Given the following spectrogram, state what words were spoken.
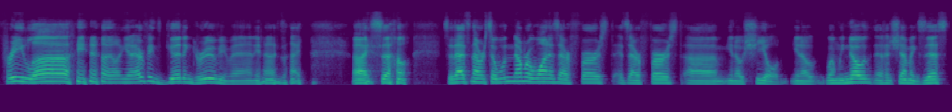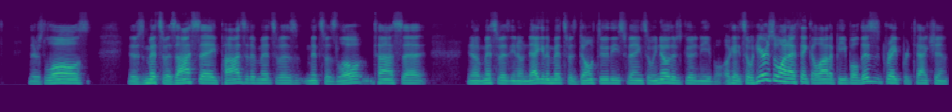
free love. You know, you know, everything's good and groovy, man. You know, it's like, all right, so so that's number so number one is our first, it's our first um, you know, shield. You know, when we know that Hashem exists, there's laws, there's mitzvahs aseh, positive mitzvahs, mitzvahs lo taseh you know, mitzvahs, you know, negative mitzvahs, don't do these things. So we know there's good and evil. Okay, so here's the one I think a lot of people, this is great protection.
